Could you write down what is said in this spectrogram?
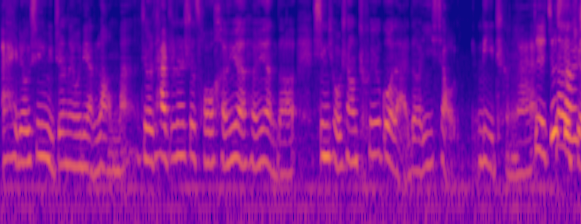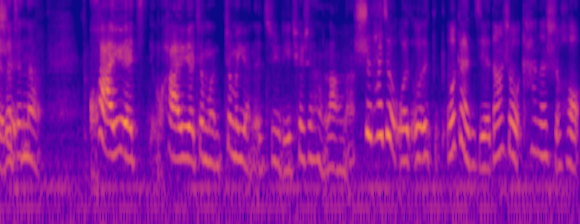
哎，流星雨真的有点浪漫，就是它真的是从很远很远的星球上吹过来的一小粒尘埃，对就那觉得像是真的跨越跨越这么这么远的距离，确实很浪漫。是，他就我我我感觉当时我看的时候，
